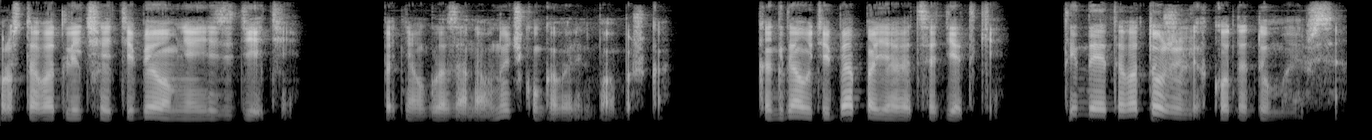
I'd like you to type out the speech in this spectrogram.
Просто в отличие от тебя у меня есть дети. Поднял глаза на внучку, говорит бабушка. Когда у тебя появятся детки, ты до этого тоже легко додумаешься.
